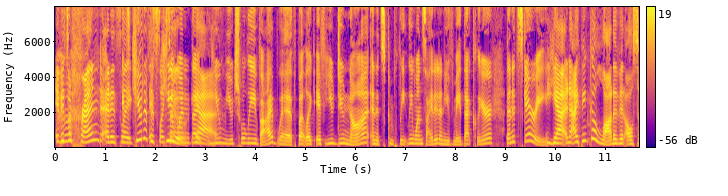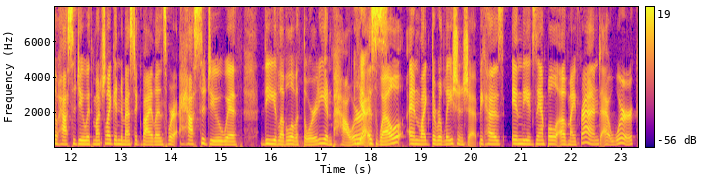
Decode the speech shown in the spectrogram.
If it's a friend and it's like it's cute if it's, like cute, someone that yeah. you mutually vibe with, but like if you do not and it's completely one sided and you've made that clear, then it's scary. Yeah, and I think a lot of it also has to do with much like in domestic violence, where it has to do with the level of authority and power Yes. as well, and like the relationship. Because in the example of my friend at work,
